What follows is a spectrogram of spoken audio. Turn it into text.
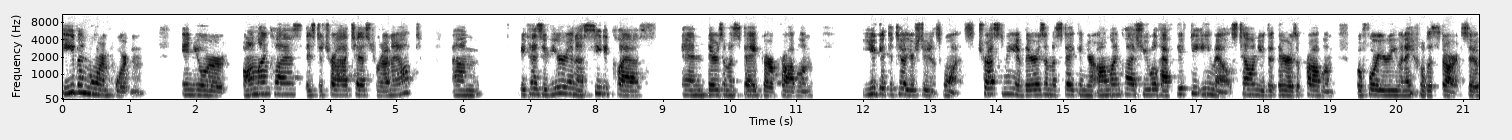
even more important in your online class is to try test run out. Um, because if you're in a seated class and there's a mistake or a problem, you get to tell your students once. Trust me, if there is a mistake in your online class, you will have 50 emails telling you that there is a problem before you're even able to start. So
